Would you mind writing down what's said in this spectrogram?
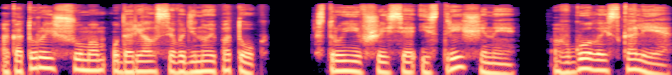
о который с шумом ударялся водяной поток, струившийся из трещины в голой скале.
